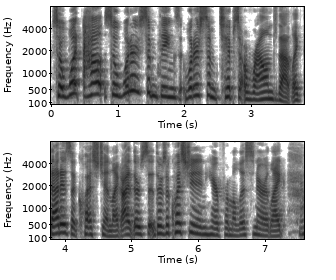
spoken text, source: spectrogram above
so what how so what are some things what are some tips around that like that is a question like i there's there's a question in here from a listener like mm-hmm.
